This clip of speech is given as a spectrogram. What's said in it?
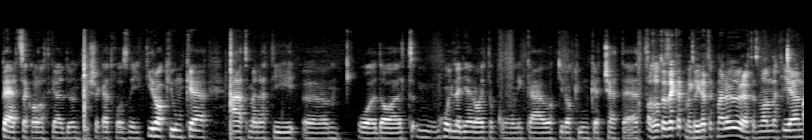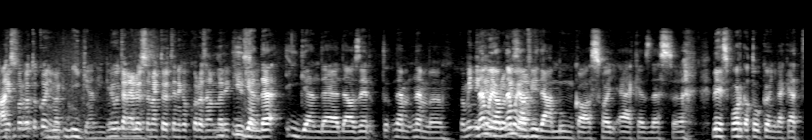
percek alatt kell döntéseket hozni. Kirakjunk-e átmeneti ö, oldalt, hogy legyen rajta kommunikálva, kirakjunk egy csetet. Azóta ezeket megírjátok már előre? Tehát vannak ilyen hát, készforgatókönyvek? Igen, igen. Miután igen, először megtörténik, akkor az emberi készül? Igen, de, igen, de, de azért nem, nem, nem, olyan, nem olyan vidám munka az, hogy elkezdesz vészforgatókönyveket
